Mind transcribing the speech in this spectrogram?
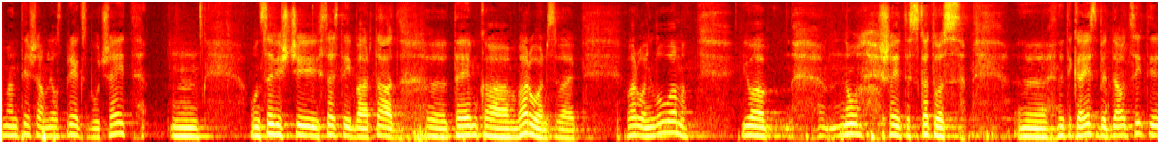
Man tiešām liels prieks būt šeit. Mm. Un sevišķi saistībā ar tādu uh, tēmu kā varonis vai varoņa loma. Jo nu, šeit es skatos, uh, ne tikai es, bet daudz citi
